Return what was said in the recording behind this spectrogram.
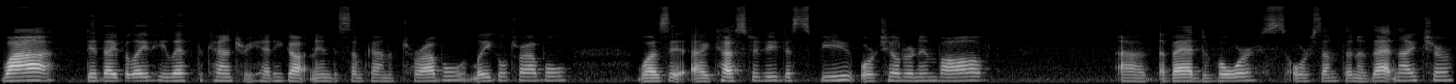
Why did they believe he left the country? Had he gotten into some kind of trouble, legal trouble? Was it a custody dispute or children involved? Uh, a bad divorce or something of that nature?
